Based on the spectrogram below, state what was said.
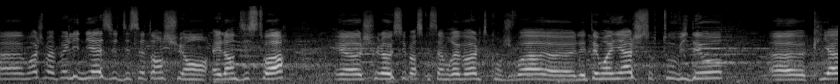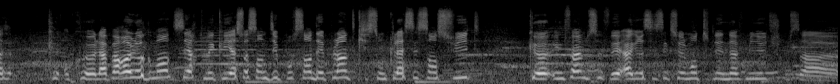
Euh, moi je m'appelle Inès, j'ai 17 ans, je suis en L1 d'histoire. Et euh, je suis là aussi parce que ça me révolte quand je vois euh, les témoignages, surtout vidéo, qu'il y a, que, la parole augmente certes, mais qu'il y a 70% des plaintes qui sont classées sans suite, qu'une femme se fait agresser sexuellement toutes les 9 minutes. Je trouve ça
